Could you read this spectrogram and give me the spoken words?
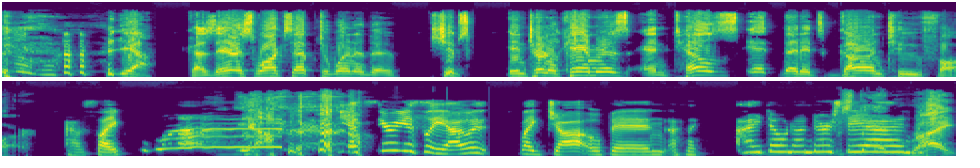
Er- yeah. Because Eris walks up to one of the ship's internal cameras and tells it that it's gone too far. I was like, what? Yeah. yeah, seriously. I was, like jaw open. I'm like, I don't understand. Right.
